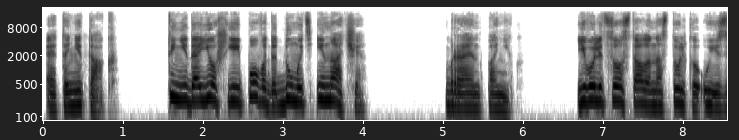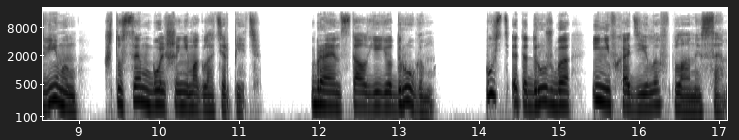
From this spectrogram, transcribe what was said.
«Это не так. Ты не даешь ей повода думать иначе». Брайан паник. Его лицо стало настолько уязвимым, что Сэм больше не могла терпеть. Брайан стал ее другом. Пусть эта дружба и не входила в планы Сэм.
